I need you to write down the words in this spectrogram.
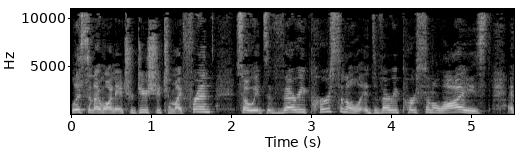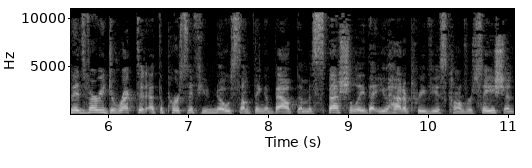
listen, I want to introduce you to my friend. So it's very personal. It's very personalized and it's very directed at the person. If you know something about them, especially that you had a previous conversation,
